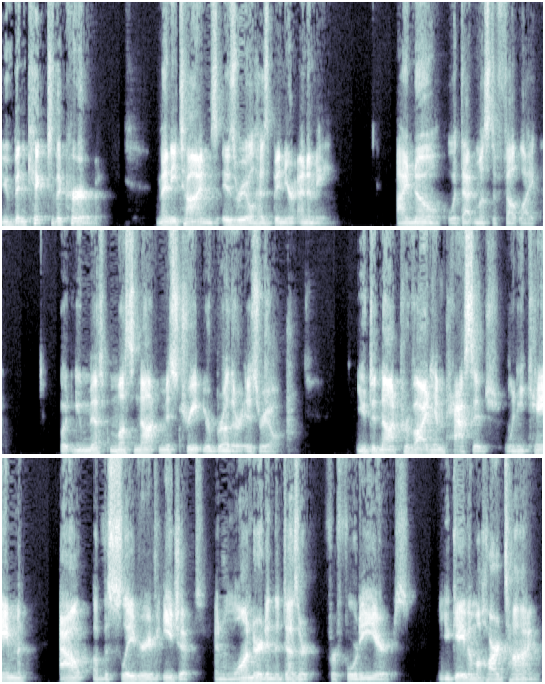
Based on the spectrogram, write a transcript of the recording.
you've been kicked to the curb. Many times Israel has been your enemy. I know what that must have felt like. But you must not mistreat your brother Israel. You did not provide him passage when he came out of the slavery of Egypt and wandered in the desert for 40 years. You gave him a hard time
